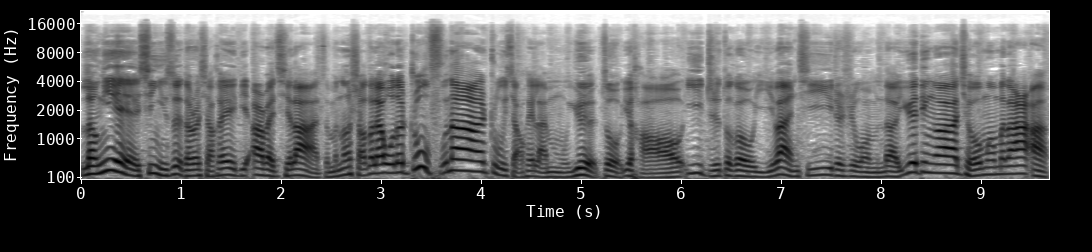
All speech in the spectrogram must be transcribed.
冷夜心已碎，他说：“小黑第二百期了，怎么能少得了我的祝福呢？祝小黑栏目越做越好，一直做够一万期，这是我们的约定啊！求么么哒啊！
